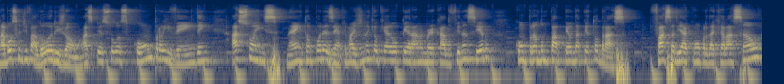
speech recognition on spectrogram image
Na bolsa de valores, João, as pessoas compram e vendem ações, né? Então, por exemplo, imagina que eu quero operar no mercado financeiro comprando um papel da Petrobras. Faça ali a compra daquela ação,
